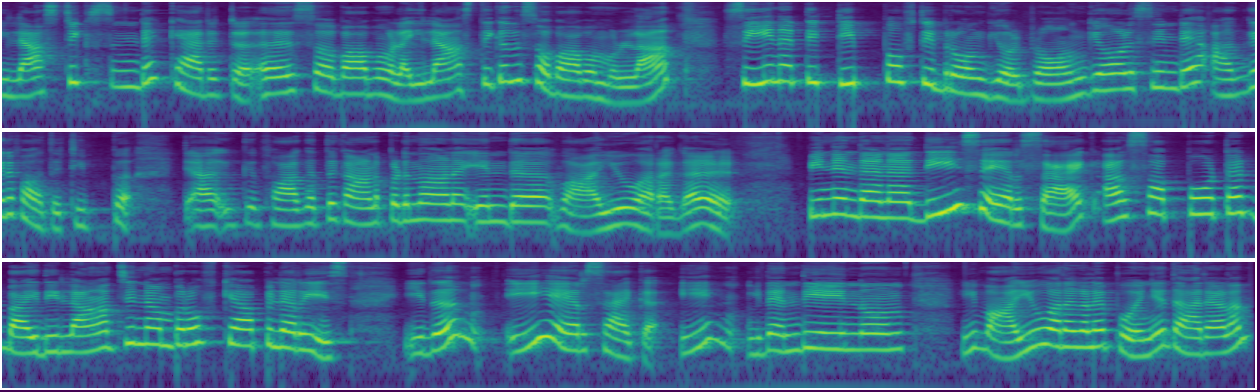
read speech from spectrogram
ഇലാസ്റ്റിക്സിന്റെ ക്യാരക്ടർ സ്വഭാവമുള്ള ഇലാസ്റ്റികത സ്വഭാവമുള്ള seen at the tip of the bronchiole. ബ്രോങ്കിയോൾസിന്റെ അഗ്രഭാഗത്ത് ടിപ്പ് ഭാഗത്ത് കാണപ്പെടുന്നതാണ് എന്ത്? വായു അറകൾ പിന്നെന്താണ്? These air sac are supported by the large number of capillaries ഇത് ഈ എയർ സാക്ക് ഈ ഇത് എന്ത് ചെയ്യുന്നു? ഈ വായു അറകളെ പൊഞ്ഞ് ധാരാളം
